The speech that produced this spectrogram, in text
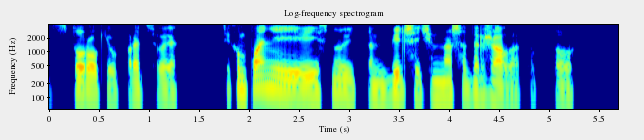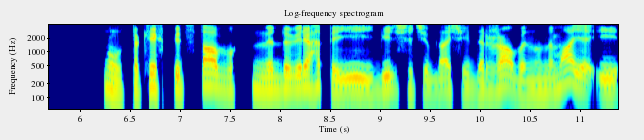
100 років працює. Ці компанії існують там більше, ніж наша держава. Тобто, ну, таких підстав не довіряти їй більше, ніж нашій державі, ну, немає. І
